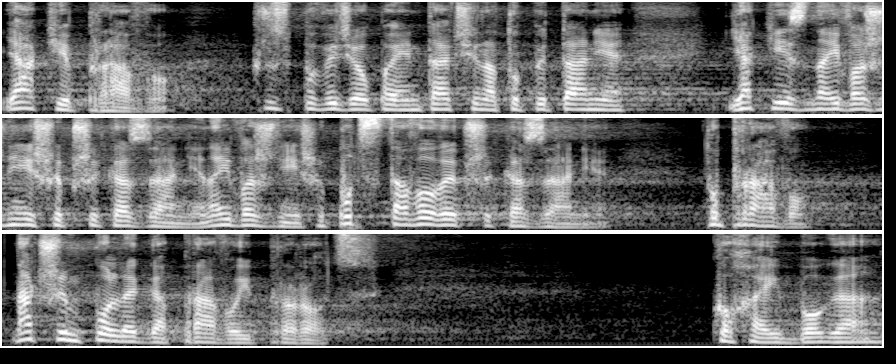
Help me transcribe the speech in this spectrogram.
Jakie prawo? Chrystus powiedział, pamiętacie, na to pytanie, jakie jest najważniejsze przykazanie, najważniejsze, podstawowe przykazanie. To prawo. Na czym polega prawo i prorocy? Kochaj Boga,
